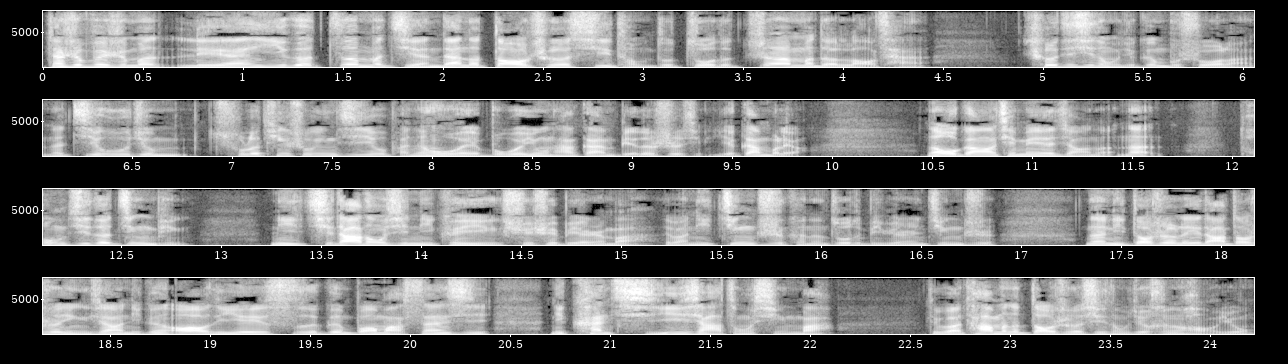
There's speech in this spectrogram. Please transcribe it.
但是为什么连一个这么简单的倒车系统都做的这么的脑残？车机系统就更不说了，那几乎就除了听收音机，反正我也不会用它干别的事情，也干不了。那我刚刚前面也讲的，那同级的竞品，你其他东西你可以学学别人吧，对吧？你精致可能做的比别人精致，那你倒车雷达、倒车影像，你跟奥迪 A 四、跟宝马三系，你看齐一下总行吧？对吧？他们的倒车系统就很好用，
